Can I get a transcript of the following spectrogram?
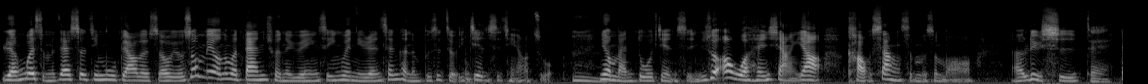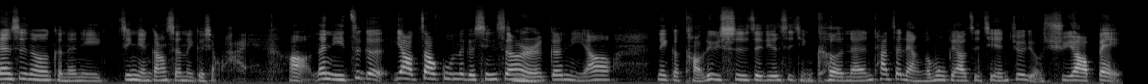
人为什么在设计目标的时候，有时候没有那么单纯的原因，是因为你人生可能不是只有一件事情要做，嗯你有蛮多件事。你说哦，我很想要考上什么什么呃律师，对，但是呢，可能你今年刚生了一个小孩，好，那你这个要照顾那个新生儿，跟你要那个考律师这件事情，可能他这两个目标之间就有需要被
